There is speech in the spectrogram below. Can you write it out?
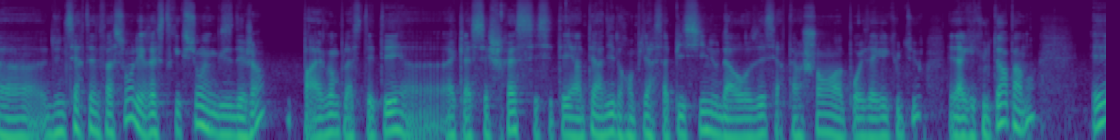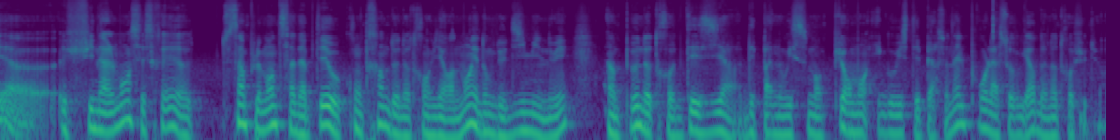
Euh, d'une certaine façon, les restrictions existent déjà. Par exemple, cet été, euh, avec la sécheresse, c'était interdit de remplir sa piscine ou d'arroser certains champs euh, pour les, agriculteurs, les agriculteurs. Pardon. Et, finalement, ce serait simplement de s'adapter aux contraintes de notre environnement et donc de diminuer un peu notre désir d'épanouissement purement égoïste et personnel pour la sauvegarde de notre futur.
